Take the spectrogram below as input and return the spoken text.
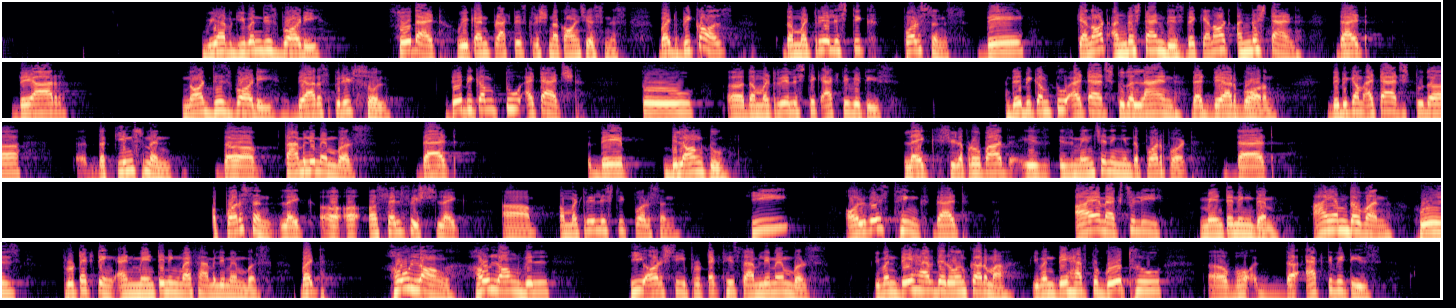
we have given this body so that we can practice Krishna consciousness. But because the materialistic persons, they cannot understand this. They cannot understand that they are not this body. They are a spirit soul. They become too attached to uh, the materialistic activities. They become too attached to the land that they are born. They become attached to the, uh, the kinsmen, the family members that they belong to like Srila Prabhupada is, is mentioning in the purport that a person like a, a, a selfish like uh, a materialistic person he always think that i am actually maintaining them. I am the one who is protecting and maintaining my family members. But how long how long will he or she protect his family members? Even they have their own karma. Even they have to go through uh, the activities,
